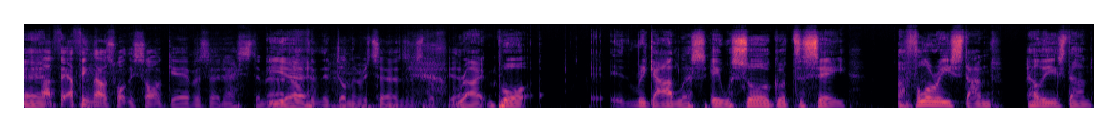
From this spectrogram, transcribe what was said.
Uh, I, th- I think that was what they sort of gave us an estimate. I Yeah. don't think they've done the returns and stuff yet. Right, but uh, regardless, it was so good to see a East stand, East stand,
